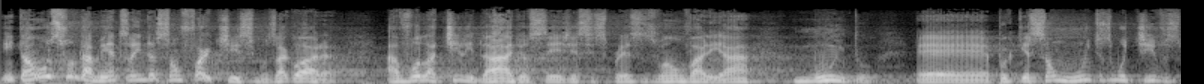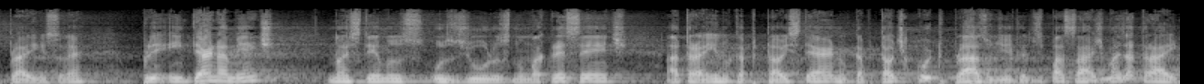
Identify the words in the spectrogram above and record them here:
Então, os fundamentos ainda são fortíssimos. Agora, a volatilidade, ou seja, esses preços vão variar muito, é, porque são muitos motivos para isso, né? Internamente, nós temos os juros numa crescente, atraindo capital externo, capital de curto prazo, dica de passagem, mas atrai.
